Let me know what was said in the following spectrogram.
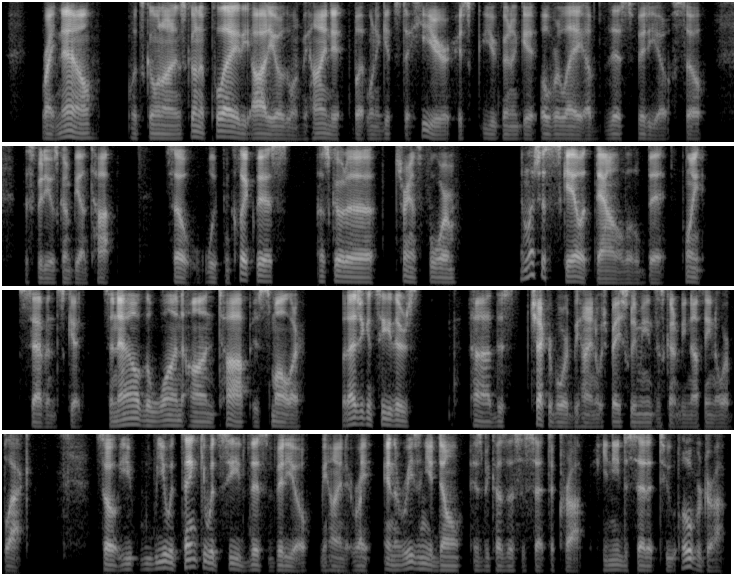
Right now, what's going on is going to play the audio of the one behind it. But when it gets to here, it's you're going to get overlay of this video. So this video is going to be on top. So we can click this. Let's go to transform. And let's just scale it down a little bit. 0.7 is good. So now the one on top is smaller. But as you can see, there's uh, this checkerboard behind which basically means it's going to be nothing or black. So you you would think you would see this video behind it, right? And the reason you don't is because this is set to cross. You need to set it to overdrop.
